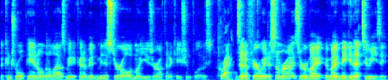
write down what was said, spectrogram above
a control panel that allows me to kind of administer all of my user authentication flows. Correct. Is that a fair way to summarize, or am I am I making that too easy?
